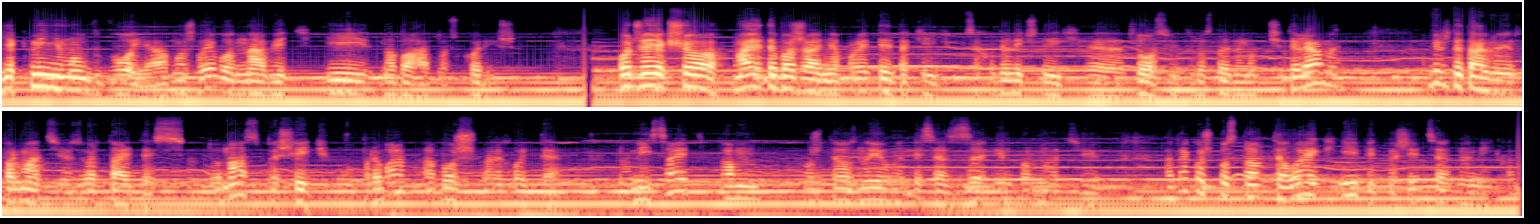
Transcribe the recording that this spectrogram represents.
як мінімум вдвоє, а можливо навіть і набагато скоріше. Отже, якщо маєте бажання пройти такий психоделічний е, досвід з рослинними вчителями, більш детальну інформацію звертайтесь до нас, пишіть у приват або ж переходьте на мій сайт, там можете ознайомитися з інформацією. А також поставте лайк і підпишіться на мій канал.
